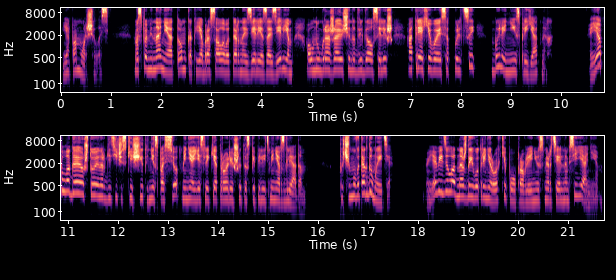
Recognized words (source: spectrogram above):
Я поморщилась. Воспоминания о том, как я бросала в этерное зелье за зельем, а он угрожающе надвигался лишь, отряхиваясь от пыльцы, были не из приятных. Я полагаю, что энергетический щит не спасет меня, если Кетро решит испепелить меня взглядом. Почему вы так думаете? Я видел однажды его тренировки по управлению смертельным сиянием.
